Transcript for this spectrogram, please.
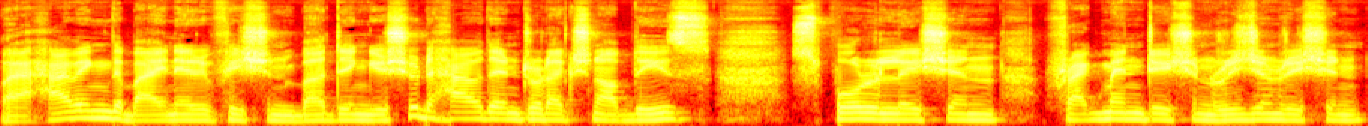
by having the binary fission budding. You should have the introduction of these sporulation, fragmentation, regeneration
